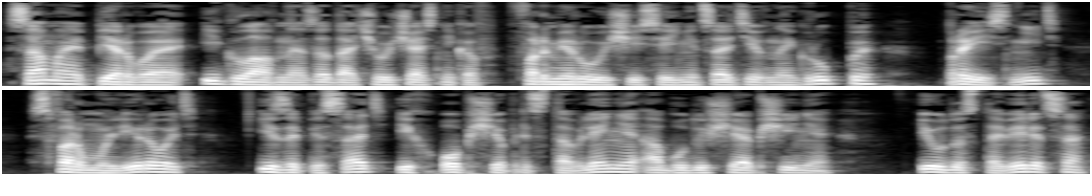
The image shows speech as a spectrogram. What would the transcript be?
самая первая и главная задача участников формирующейся инициативной группы – прояснить, сформулировать и записать их общее представление о будущей общине и удостовериться,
